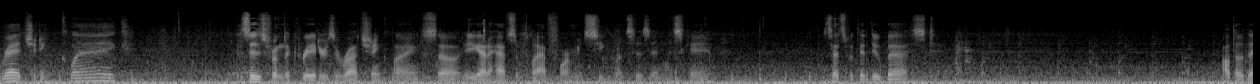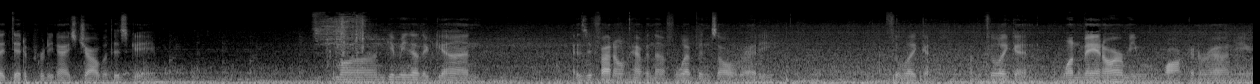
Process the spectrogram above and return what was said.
Ratchet and Clank. This is from the creators of Ratchet and Clank, so you gotta have some platforming sequences in this game. Because that's what they do best. Although they did a pretty nice job with this game. Come on, give me another gun. As if I don't have enough weapons already. I feel like a, I feel like a one-man army walking around here.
